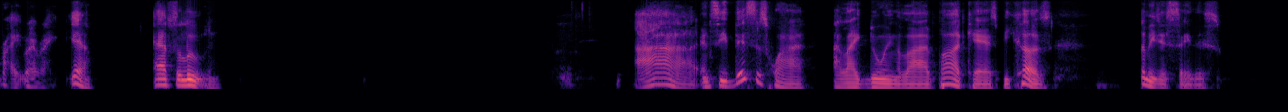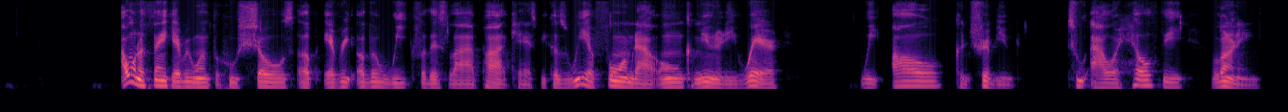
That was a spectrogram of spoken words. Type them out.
right, right, right. Yeah, absolutely. Ah, and see, this is why I like doing a live podcast because let me just say this. I want to thank everyone for who shows up every other week for this live podcast because we have formed our own community where we all contribute to our healthy learning.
